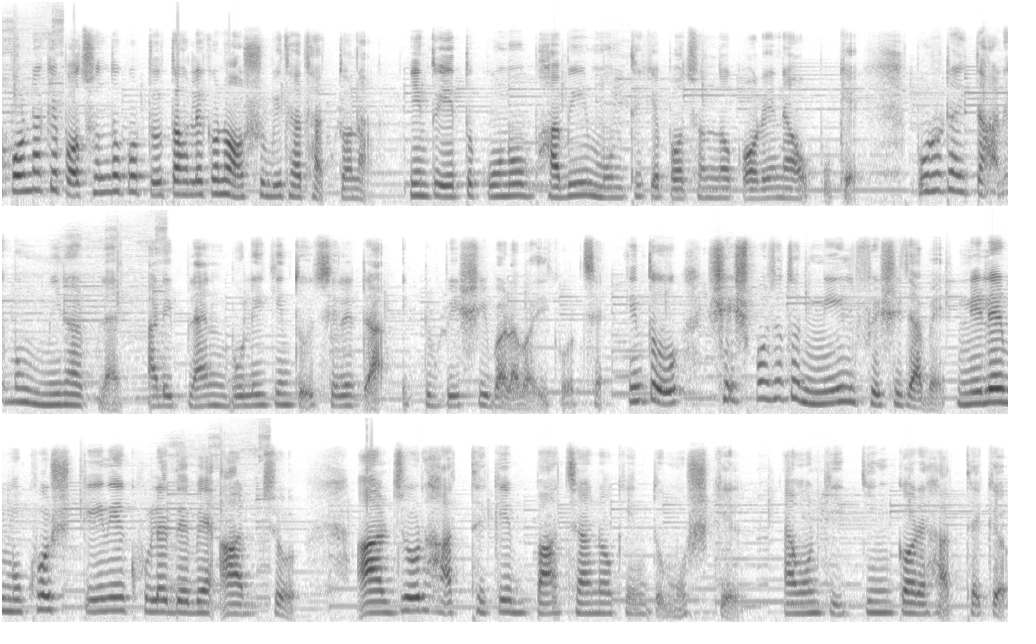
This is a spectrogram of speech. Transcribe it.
অপর্ণাকে পছন্দ করতো, তাহলে কোনো অসুবিধা থাকতো না। কিন্তু এ তো কোনোভাবেই মন থেকে পছন্দ করে না অপুকে। পুরোটাই তার এবং মীরার প্ল্যান আর এই প্ল্যান বলেই কিন্তু ছেলেটা একটু বেশি বাড়াবাড়ি করছে। কিন্তু শেষ পর্যন্ত নীল ফেসে যাবে। নীলের মুখোশ টেনে খুলে দেবে আর্য আর্যর হাত থেকে বাঁচানো কিন্তু মুশকিল। এমনকি কিঙ্করের হাত থেকেও।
